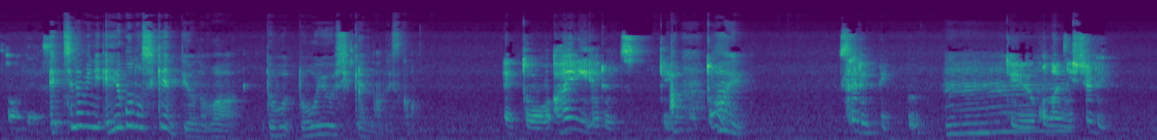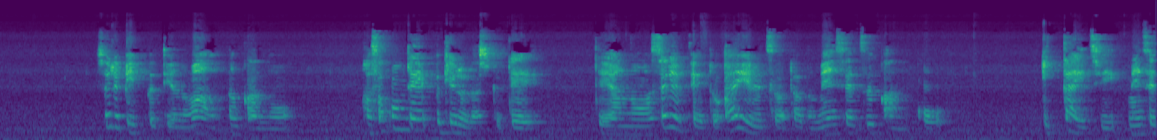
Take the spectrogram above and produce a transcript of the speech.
そうです。えちなみに英語の試験っていうのはどうどういう試験なんですか？えっと IELTS っていうのと、はい。 CELPIPっていうこの2種類。 CELPIP っていうのはなんかあのパソコンで受けるらしくてであのセル、えっと IELTS は多分面接官こう1対1面接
